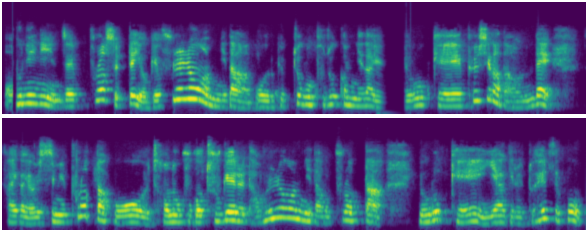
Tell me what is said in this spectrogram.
어, 본인이 이제 풀었을 때 여기에 훌륭합니다. 뭐 이렇게 조금 부족합니다. 이렇게 표시가 나오는데 자기가 열심히 풀었다고 저는 국어 두 개를 다 훌륭합니다로 풀었다. 이렇게 이야기를 또 해주고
